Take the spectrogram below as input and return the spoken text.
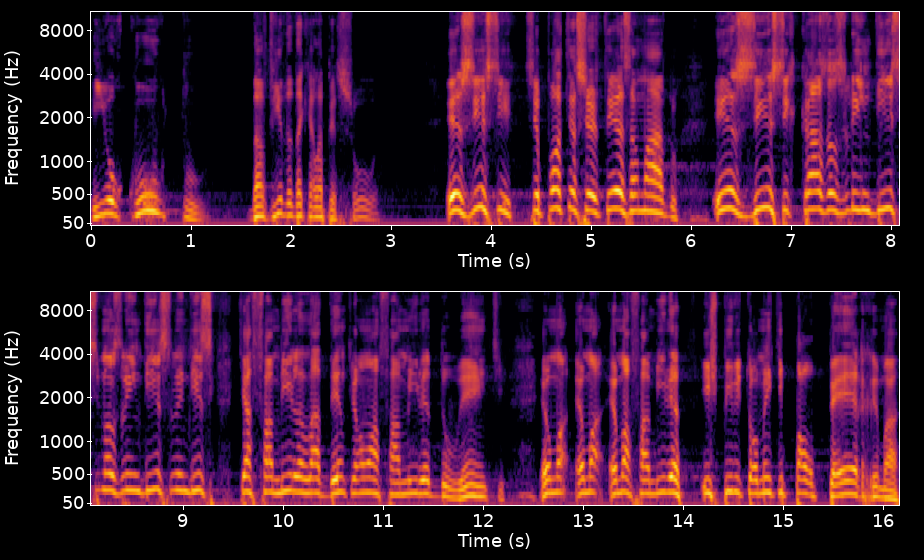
em oculto da vida daquela pessoa. Existe, você pode ter certeza, amado, Existem casas lindíssimas, lindíssimas, lindíssimas, que a família lá dentro é uma família doente, é uma, é uma, é uma família espiritualmente paupérrima,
